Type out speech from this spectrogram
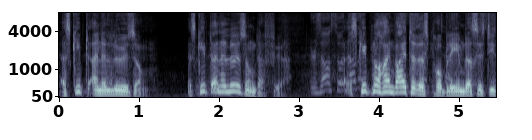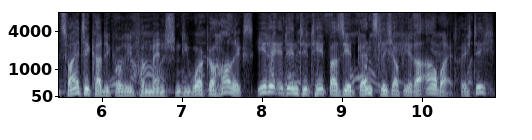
Es gibt eine Lösung. Es gibt eine Lösung dafür. Es gibt noch ein weiteres Problem, das ist die zweite Kategorie von Menschen, die Workaholics. Ihre Identität basiert gänzlich auf ihrer Arbeit, richtig?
